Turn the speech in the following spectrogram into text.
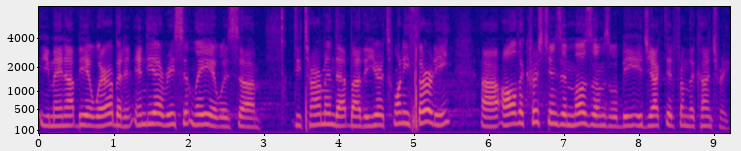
you may not be aware, but in India recently it was uh, determined that by the year 2030, uh, all the Christians and Muslims will be ejected from the country.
